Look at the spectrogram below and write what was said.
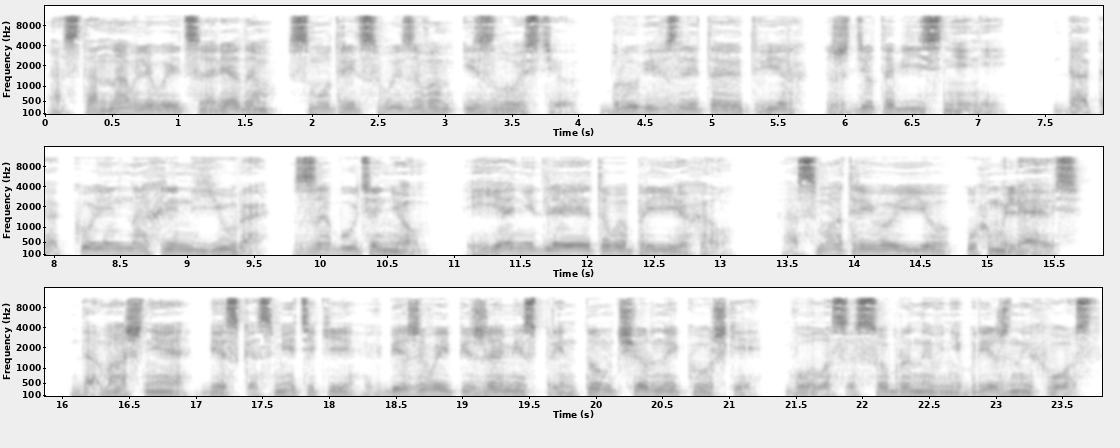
Останавливается рядом, смотрит с вызовом и злостью. Брови взлетают вверх, ждет объяснений. Да какой нахрен Юра? Забудь о нем. Я не для этого приехал. Осматриваю ее, ухмыляюсь. Домашняя, без косметики, в бежевой пижаме с принтом черной кошки. Волосы собраны в небрежный хвост.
